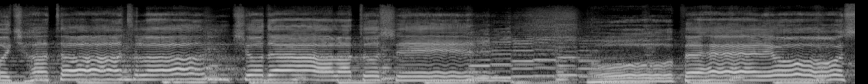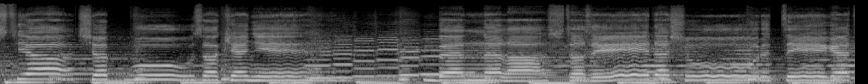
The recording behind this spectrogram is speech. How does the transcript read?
Fogyhatatlan, csodálatos ér, Ó, pehely osztja, csöpp búza kenyér, Benne lásd az édes úr, Téged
